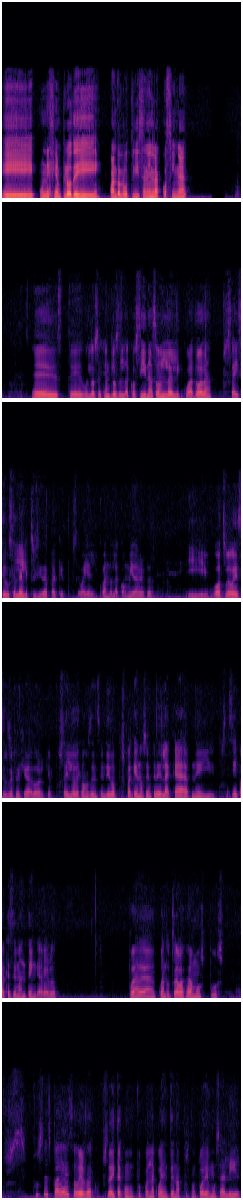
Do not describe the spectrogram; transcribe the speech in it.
eh, un ejemplo de cuando lo utilizan en la cocina? Este, los ejemplos de la cocina son la licuadora, pues ahí se usa la electricidad para que pues, se vaya licuando la comida, ¿verdad? Y otro es el refrigerador, que pues ahí lo dejamos encendido, pues para que no se enfríe la carne y pues así para que se mantenga, ¿verdad? Cuando trabajamos, pues, pues, pues es para eso, ¿verdad? Pues ahorita como con la cuarentena, pues no podemos salir,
